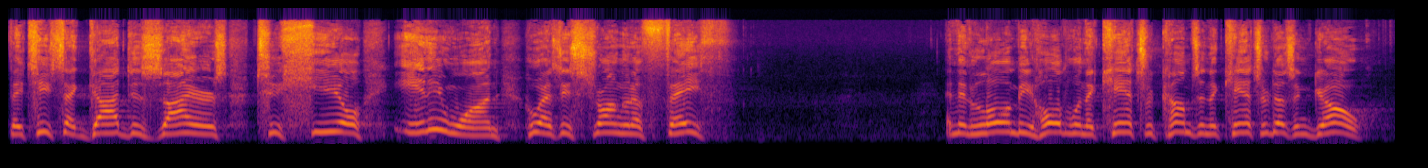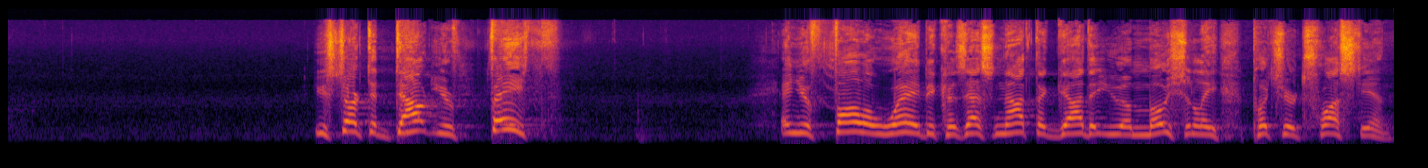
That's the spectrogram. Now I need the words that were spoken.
They teach that God desires to heal anyone who has a strong enough faith. And then lo and behold, when the cancer comes and the cancer doesn't go, you start to doubt your faith. And you fall away because that's not the God that you emotionally put your trust in.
